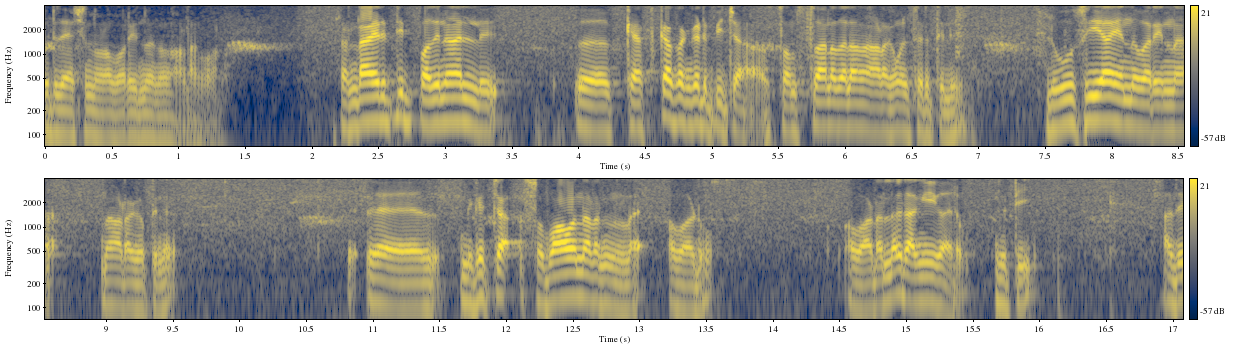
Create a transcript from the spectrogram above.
ഒരു ദേശം എന്നുള്ള പറയുന്ന ഒരു നാടകമാണ്. രണ്ടായിരത്തി പതിനാലിൽ കെസ്ക സംഘടിപ്പിച്ച സംസ്ഥാനതല നാടക മത്സരത്തിൽ ലൂസിയ എന്ന് പറയുന്ന നാടകത്തിന് മികച്ച സ്വഭാവ നടനുള്ള അവാർഡും അവാർഡല്ല ഒരു അംഗീകാരം കിട്ടി. അത്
